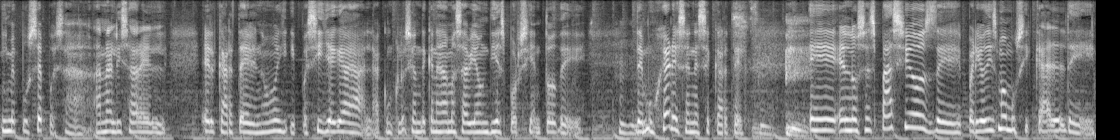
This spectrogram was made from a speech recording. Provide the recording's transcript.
Y me puse pues a analizar el, el cartel, ¿no? Y, y, pues sí llegué a la conclusión de que nada más había un 10% de, de, mujeres en ese cartel. Sí. Eh, en los espacios de periodismo musical de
